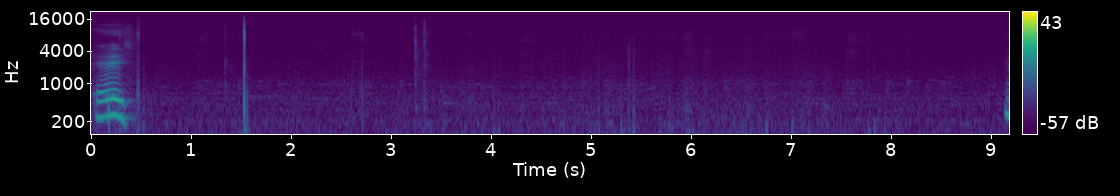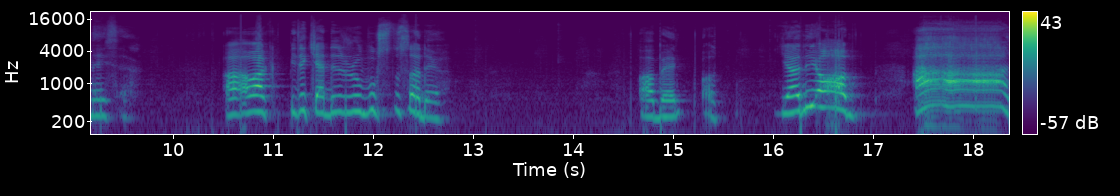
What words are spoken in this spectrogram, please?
Hey. Neyse. Aa bak bir de kendini Robux'lu sanıyor. Aa ben a- yanıyorum. Aa!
